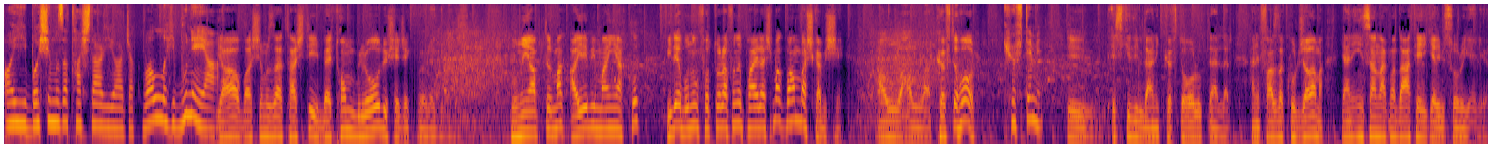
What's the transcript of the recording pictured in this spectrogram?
Ay başımıza taşlar yağacak. Vallahi bu ne ya? Ya başımıza taş değil beton bloğu düşecek böyle giderse. Bunu yaptırmak ayrı bir manyaklık. Bir de bunun fotoğrafını paylaşmak bambaşka bir şey. Allah Allah köfte hor. Köfte mi? Ee, eski dilde hani köfte horluk derler. Hani fazla kurcalama. Yani insanın aklına daha tehlikeli bir soru geliyor.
